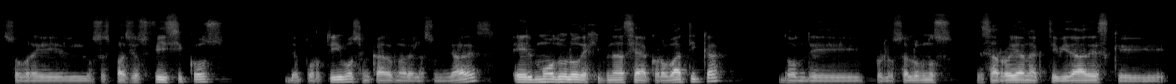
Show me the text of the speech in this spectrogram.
sobre los espacios físicos deportivos en cada una de las unidades. El módulo de gimnasia acrobática, donde pues, los alumnos desarrollan actividades que,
